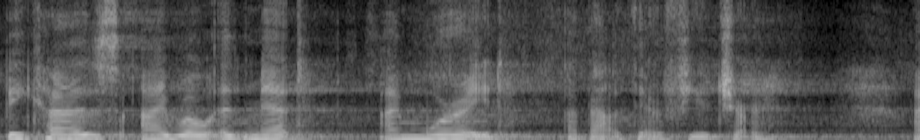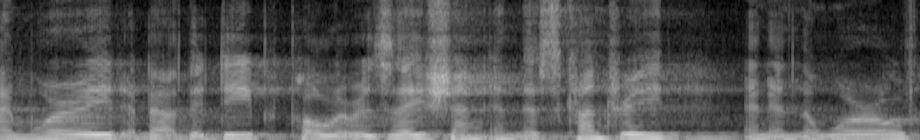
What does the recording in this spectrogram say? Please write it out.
because I will admit I'm worried about their future. I'm worried about the deep polarization in this country and in the world.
